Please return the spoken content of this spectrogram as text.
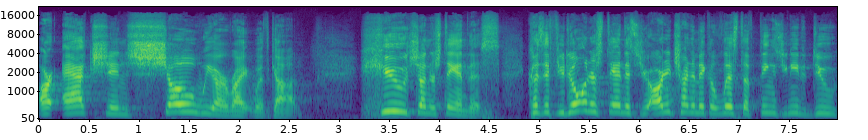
our actions show we are right with God. Huge to understand this. Because if you don't understand this, you're already trying to make a list of things you need to do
